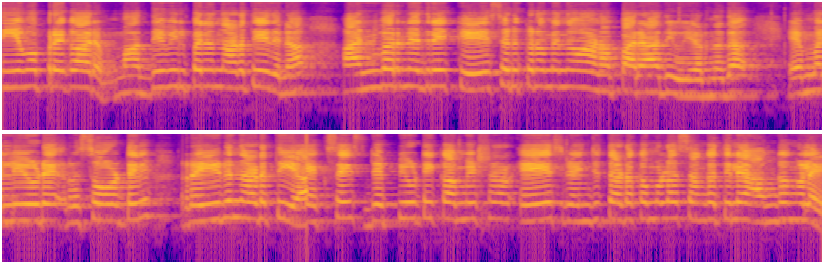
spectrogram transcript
നിയമപ്രകാരം മദ്യവിൽപ്പന നടത്തിയതിന് അൻവറിനെതിരെ കേസെടുക്കണമെന്നുമാണ് പരാതി ഉയർന്നത്. എം എൽ എയുടെ റിസോർട്ടിൽ റെയ്ഡ് നടത്തിയ excise deputy commissioner A S Ranjith അടക്കമുള്ള സംഘത്തിലെ അംഗങ്ങളെ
